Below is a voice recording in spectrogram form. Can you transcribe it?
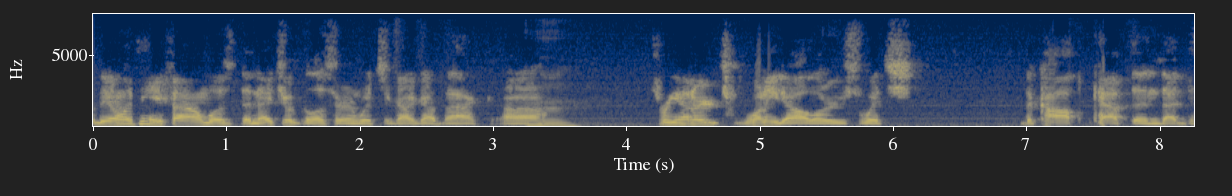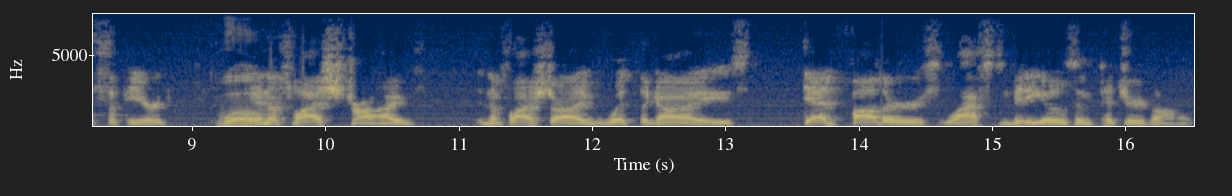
the only thing he found was the nitroglycerin, which the guy got back. Uh, Mhm. three hundred twenty dollars, which the cop captain that disappeared, Whoa. and a flash drive, and a flash drive with the guy's dead father's last videos and pictures on it.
